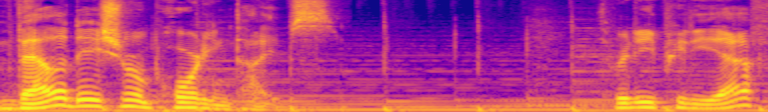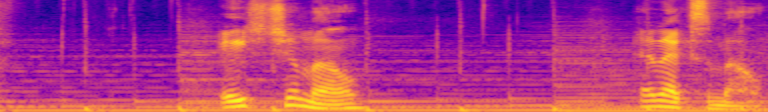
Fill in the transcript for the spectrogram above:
Validation reporting types 3D PDF, HTML, and XML.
